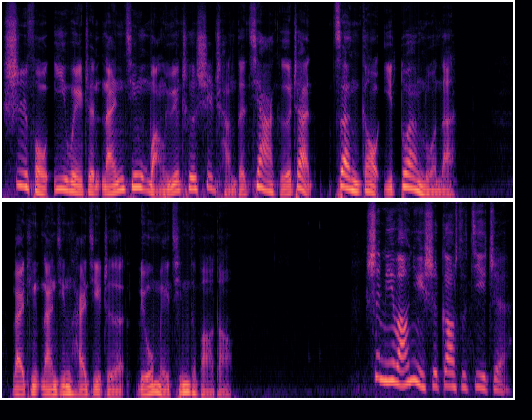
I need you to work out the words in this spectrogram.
是否意味着南京网约车市场的价格战暂告一段落呢？来听南京台记者刘美金的报道。市民王女士告诉记者，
